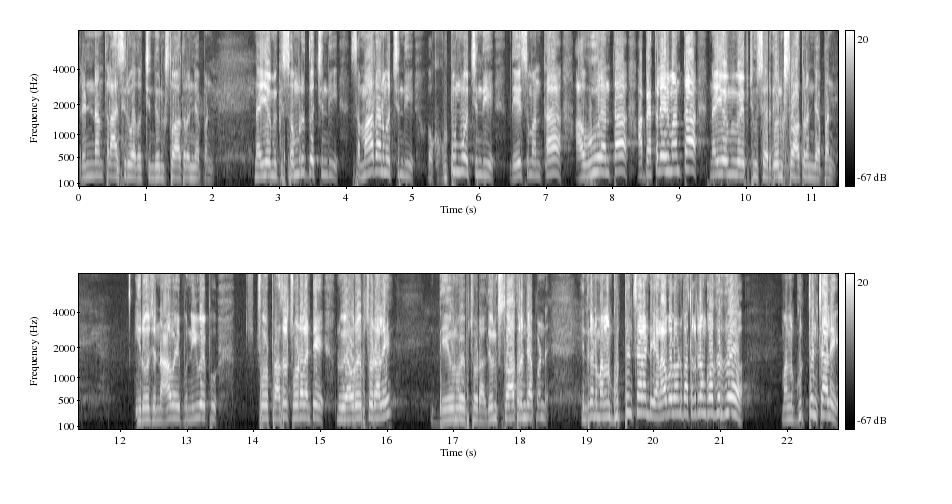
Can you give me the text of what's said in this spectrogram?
రెండంతల ఆశీర్వాదం వచ్చింది. దేవునికి స్తోత్రం చెప్పండి. నయోమికి సమృద్ధి వచ్చింది సమాధానం వచ్చింది ఒక కుటుంబం వచ్చింది. దేశమంతా ఆ ఊరంతా ఆ బెత్తలేమంతా నయోమి వైపు చూశారు. దేవునికి స్తోత్రం చెప్పండి. ఈరోజు నా వైపు నీ వైపు చూ ప్రజలు చూడాలంటే నువ్వు ఎవరి వైపు చూడాలి? దేవుని వైపు చూడాలి. దేవునికి స్తోత్రం చెప్పండి. ఎందుకంటే మనల్ని గుర్తించాలండి ఎలా బలండి బతకడం కుదరదు? మనల్ని గుర్తించాలి.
